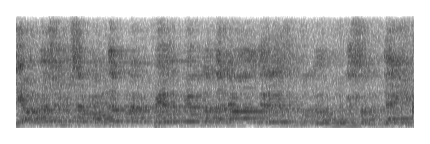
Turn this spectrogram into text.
ఈ అవకాశం ఇచ్చిన మీ అందరూ కూడా పేరు పేరున ధన్యవాదాలు తెలియజేస్తూ ముగిస్తున్నాను థ్యాంక్ యూ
